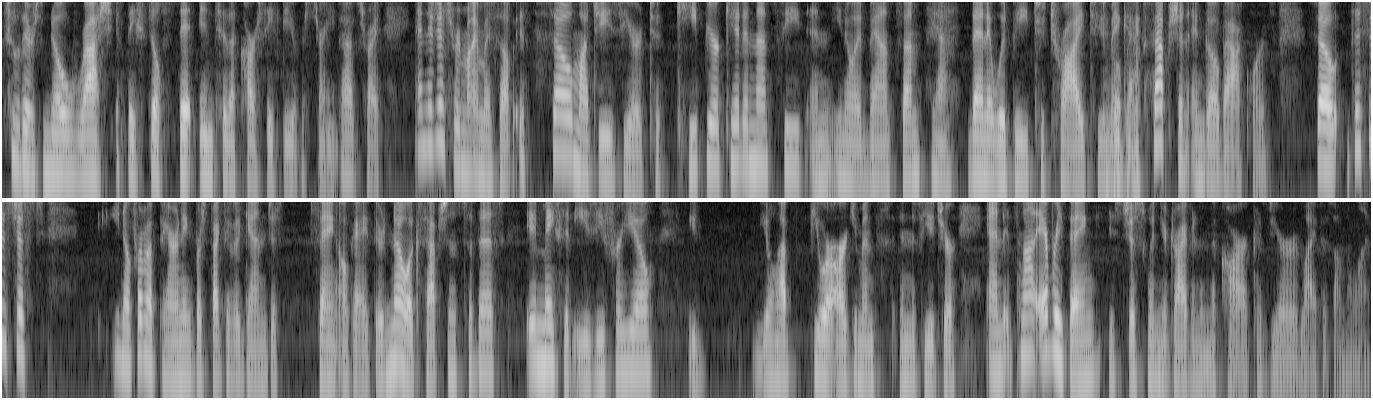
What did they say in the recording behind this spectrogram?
So there's no rush if they still fit into the car safety restraint. That's right. And I just remind myself, it's so much easier to keep your kid in that seat and you know advance them Yeah. than it would be to try to, To make an exception and go backwards. So this is just, you know, from a parenting perspective, again, just saying, okay, there are no exceptions to this. It makes it easy for you. You you'll have fewer arguments in the future, and it's not everything. It's just when you're driving in the car because your life is on the line.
